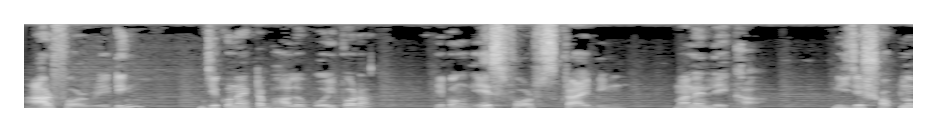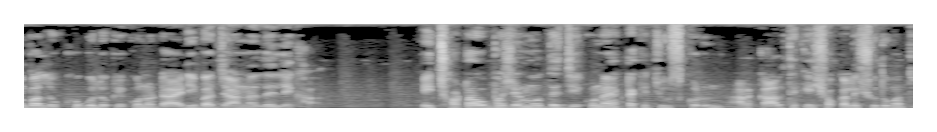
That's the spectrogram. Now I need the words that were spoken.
আর ফর রিডিং যে কোনো একটা ভালো বই পড়া। এবং এস ফর স্ক্রাইবিং মানে লেখা। নিজের স্বপ্ন বা লক্ষ্যগুলোকে কোনো ডায়েরি বা জার্নালে লেখা। এই ছটা অভ্যাসের মধ্যে যে কোনো একটাকে চুজ করুন আর কাল থেকেই সকালে শুধুমাত্র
